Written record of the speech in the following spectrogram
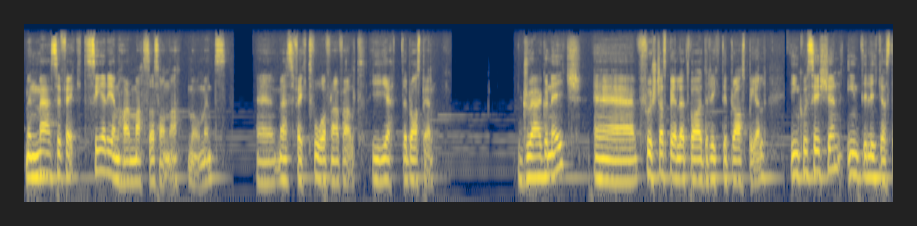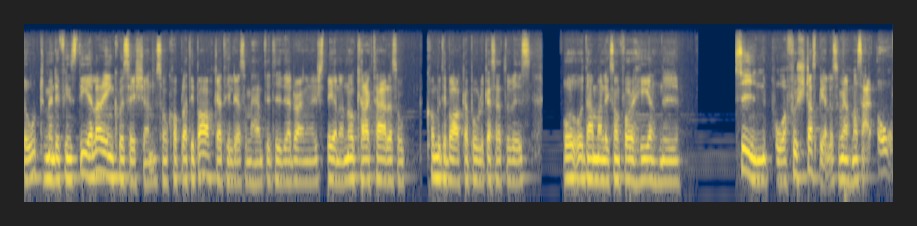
Men Mass Effect-serien har massa sådana moments. Eh, Mass Effect 2 framförallt. Jättebra spel. Dragon Age. Eh, första spelet var ett riktigt bra spel. Inquisition, inte lika stort, men det finns delar i Inquisition som kopplar tillbaka till det som hänt i tidigare Dragon Age-spelen och karaktärer som kommer tillbaka på olika sätt och vis. Och, och där man liksom får helt ny syn på första spelet som gör att man säger åh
